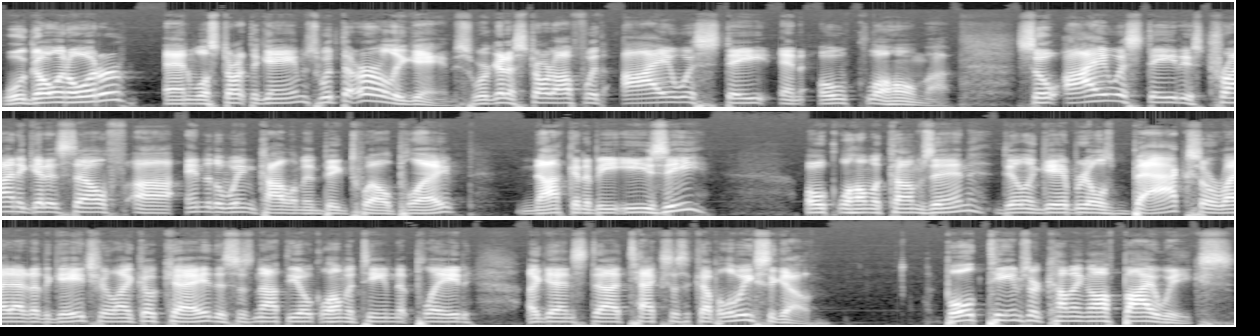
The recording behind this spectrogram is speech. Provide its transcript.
We'll go in order and we'll start the games with the early games. We're going to start off with Iowa State and Oklahoma. So Iowa State is trying to get itself uh, into the win column in Big 12 play. Not going to be easy. Oklahoma comes in. Dillon Gabriel's back. So, right out of the gates, you're like, okay, this is not the Oklahoma team that played against uh, Texas a couple of weeks ago. Both teams are coming off bye weeks.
